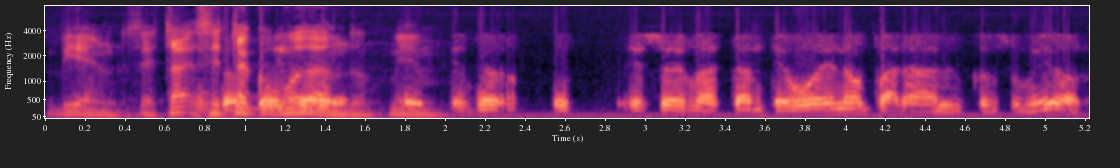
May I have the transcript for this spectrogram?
Bien, se está, se está acomodando. Bien. Eso, es bastante bueno para el consumidor.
